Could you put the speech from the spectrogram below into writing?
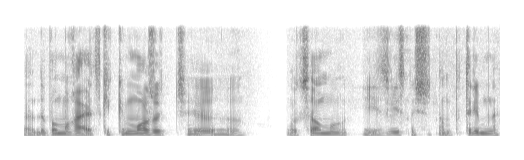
е, допомагають скільки можуть у цьому. І, звісно, що нам потрібна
